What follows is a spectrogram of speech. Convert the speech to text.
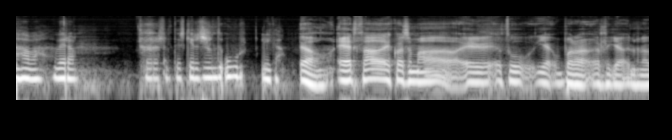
að hafa, vera er svolítið, skerir sér svolítið úr líka Já, er það eitthvað sem að er, þú, ég bara ætla ekki að svona,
